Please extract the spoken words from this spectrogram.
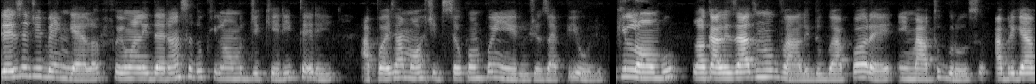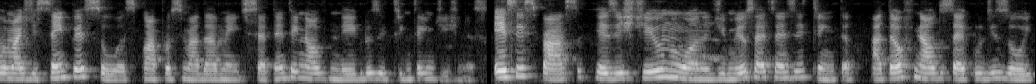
Teresa de Benguela foi uma liderança do quilombo de Queriterê após a morte de seu companheiro, José Piolho. Quilombo, localizado no Vale do Guaporé, em Mato Grosso, abrigava mais de 100 pessoas, com aproximadamente 79 negros e 30 indígenas. Esse espaço resistiu no ano de 1730 até o final do século XVIII,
